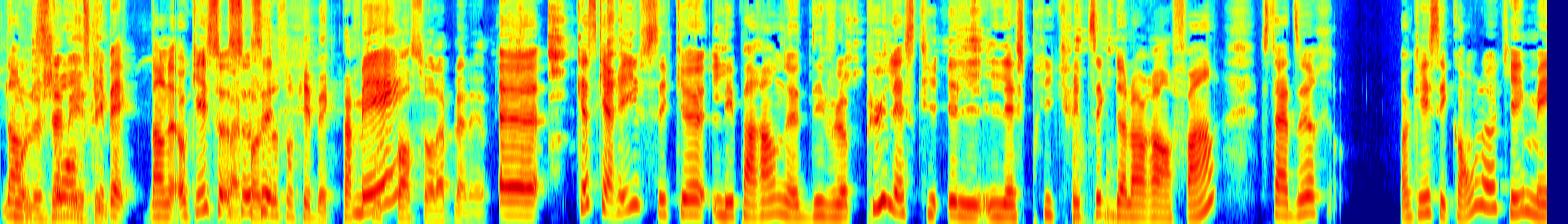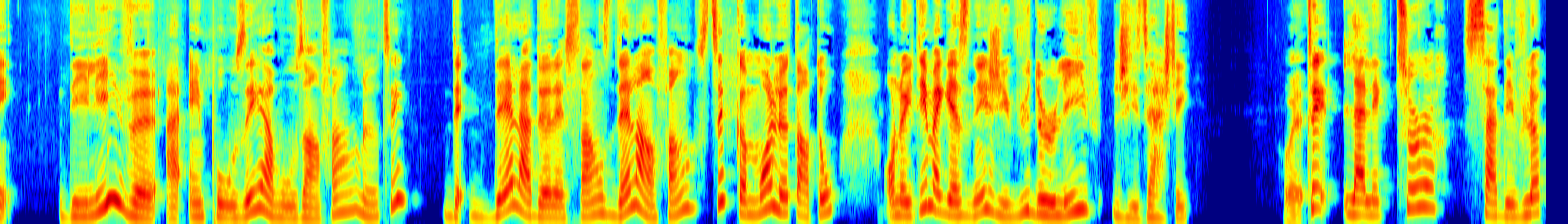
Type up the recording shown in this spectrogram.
dans l'histoire du été. Québec. Dans le, ok, ça, Ben, ça, pas juste au Québec, partout Mais- je pense sur la planète. Euh, qu'est-ce qui arrive, c'est que les parents ne développent plus l'esprit critique de leur enfant. C'est-à-dire, ok, c'est con là, ok, mais des livres à imposer à vos enfants, là, tu sais, dès- l'adolescence, dès l'enfance, tu sais, comme moi là tantôt, on a été magasiner, j'ai vu deux livres, j'ai dit acheter. Ouais. Tu sais, la lecture, ça développe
